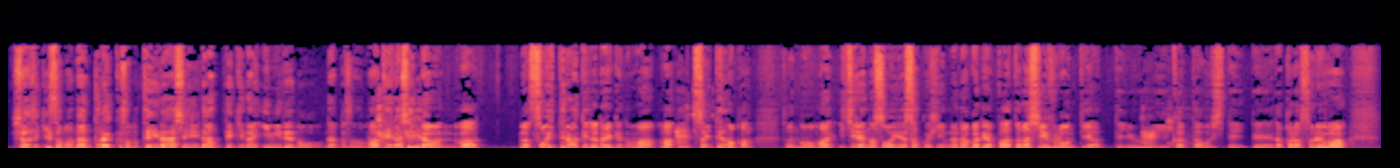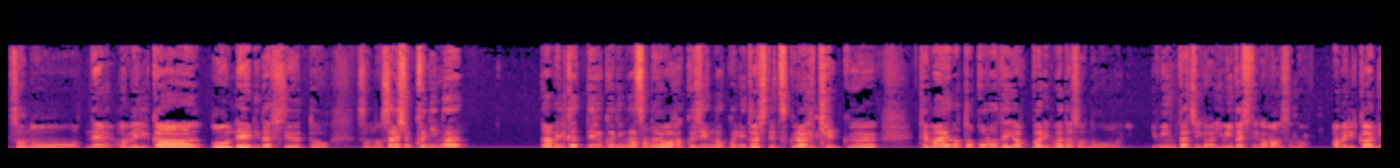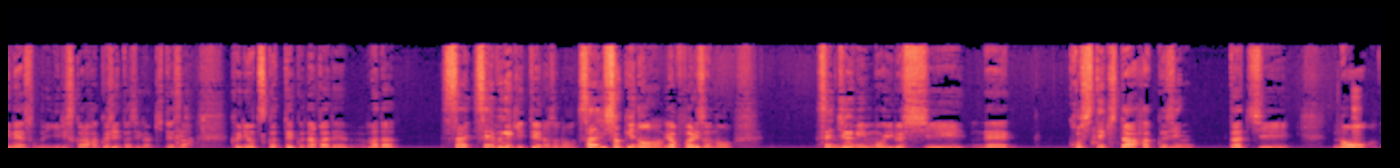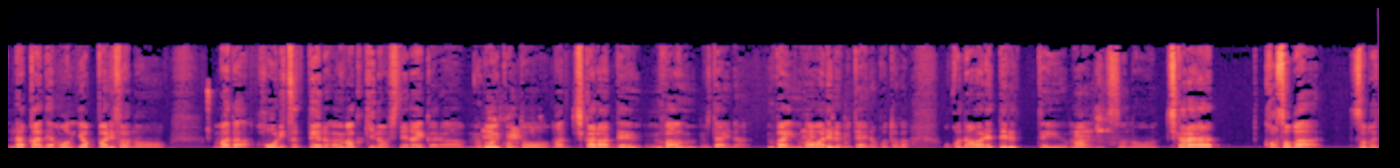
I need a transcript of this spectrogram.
正直そのなんとなくそのテイラー・シェリダン的な意味での、なんかその、まあテイラー・シェリダンは、そう言ってるわけじゃないけど、まあ、まあ、そう言ってるのか。その、まあ、一連のそういう作品の中でやっぱ新しいフロンティアっていう言い方をしていて、だからそれは、その、ね、アメリカを例に出して言うと、その、最初国がアメリカっていう国がその要は白人の国として作られていく手前のところでやっぱりまだその移民たちが移民たちっていうかまあそのアメリカにねそのイギリスから白人たちが来てさ国を作っていく中でまだ西部劇っていうのはその最初期のやっぱりその先住民もいるしで越してきた白人たちの中でもやっぱりそのまだ法律っていうのがうまく機能してないから、むごいことを、まあ、力で奪うみたいな、奪い、奪われるみたいなことが行われてるっていう、まあ、その、力こそが、その、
